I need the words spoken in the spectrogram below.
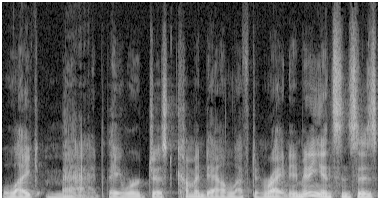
like mad. They were just coming down left and right. And in many instances,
